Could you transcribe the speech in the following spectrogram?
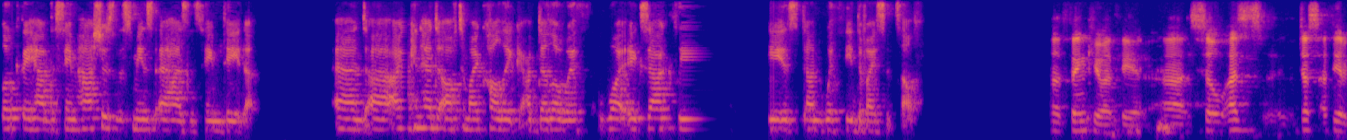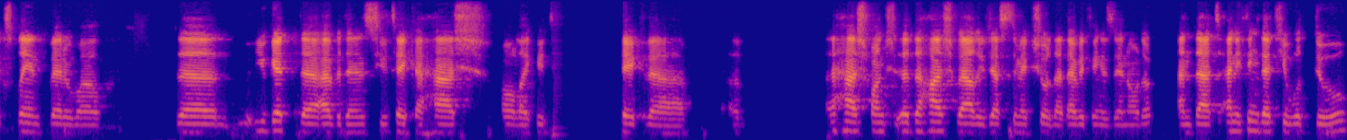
look, they have the same hashes, this means it has the same data. And uh, I can hand it off to my colleague Abdullah with what exactly is done with the device itself. Uh, thank you, Athir. Uh, so as just Athir explained very well, the you get the evidence, you take a hash, or like you take the hash function, uh, the hash value, just to make sure that everything is in order, and that anything that you would do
